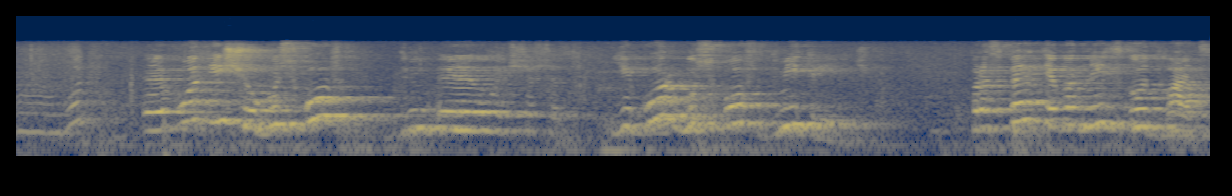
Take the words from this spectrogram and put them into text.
А, Вот, э, вот еще Гуськов, э. Егор Гуськов Дмитриевич. Проспект Яворницького 20,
